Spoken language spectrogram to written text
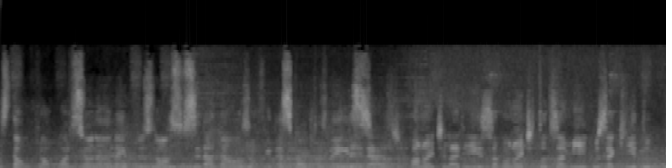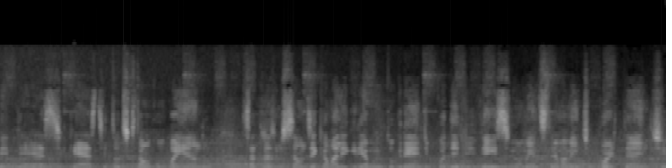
estão proporcionando aí para os nossos cidadãos, no fim das contas, não é isso? Verdade. Boa noite, Larissa, boa noite a todos os amigos aqui do PTS Cast e todos que estão acompanhando essa transmissão. Dizer que é uma alegria muito grande poder viver esse momento extremamente importante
